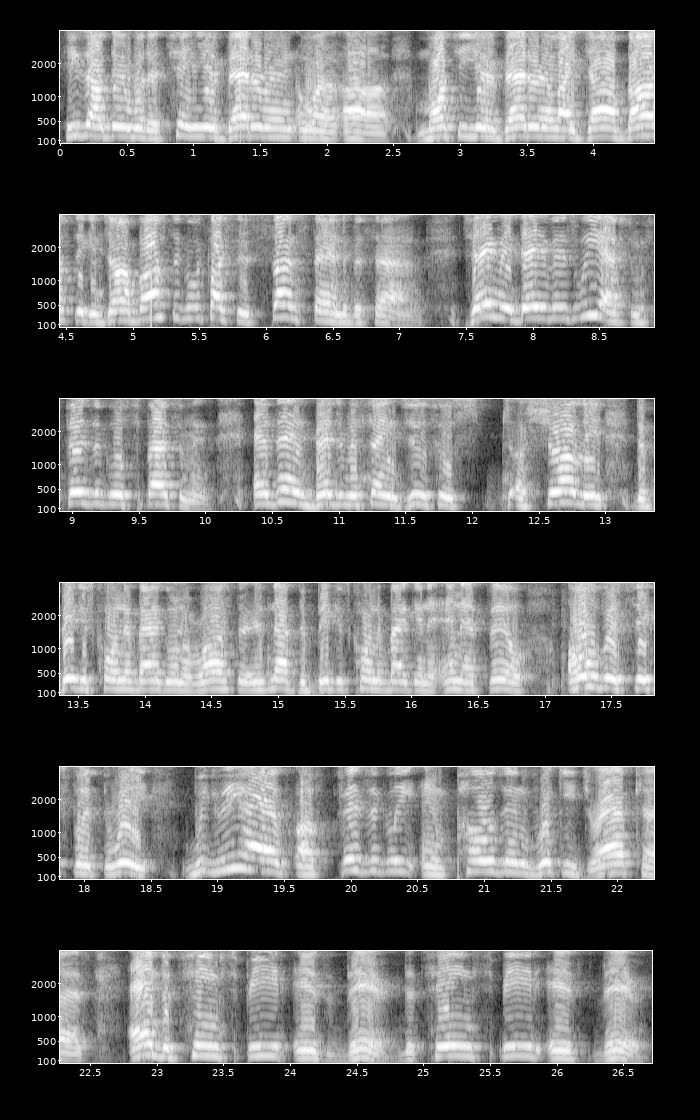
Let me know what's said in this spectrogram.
He's out there with a 10 year veteran veteran or a uh, multi-year veteran like Jon Bostic, and Jon Bostic looks like his son standing beside him. Jamin Davis, we have some physical specimens, and then Benjamin St-Juste, who's surely the biggest cornerback on the roster, if not the biggest cornerback in the NFL, over six foot three. We, we have a physically imposing rookie draft class, and the team speed is there. The team speed is there.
